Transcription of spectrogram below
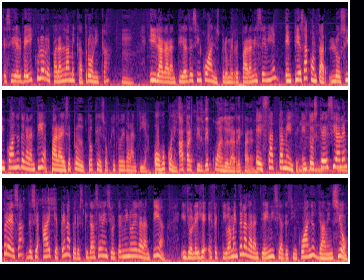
Que si del vehículo reparan la mecatrónica, Mm. Y la garantía es de cinco años, pero me reparan ese bien, empieza a contar los cinco años de garantía para ese producto que es objeto de garantía. Ojo con eso. ¿A partir de cuándo la reparan? Exactamente. Entonces, ¿qué decía la empresa? Decía, ay, qué pena, pero es que ya se venció el término de garantía. Y yo le dije, efectivamente, la garantía inicial de cinco años ya venció.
